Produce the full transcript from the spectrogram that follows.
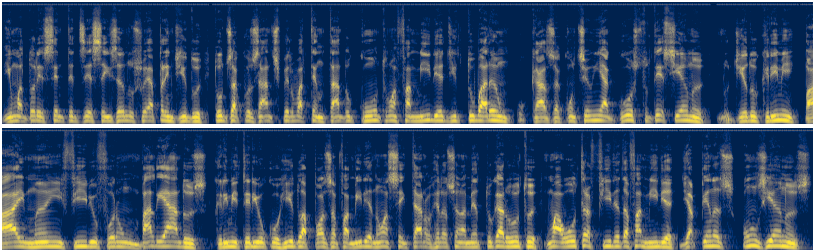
e um adolescente de 16 anos foi apreendido, todos acusados pelo atentado contra uma família de Tubarão. O caso aconteceu em agosto deste ano. No dia do crime, pai, mãe e filho foram baleados. O crime teria ocorrido após a família não aceitar o relacionamento do garoto com a outra filha da família, de apenas 11 anos.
